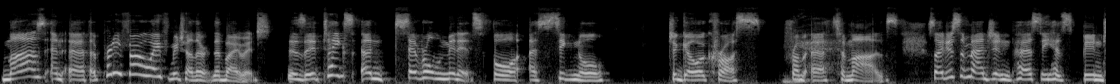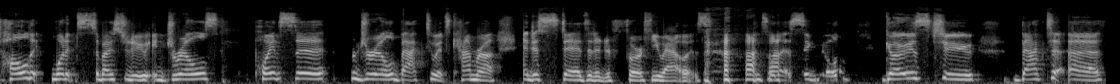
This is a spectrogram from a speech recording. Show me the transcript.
Mars and Earth are pretty far away from each other at the moment, it takes uh, several minutes for a signal to go across from yeah. Earth to Mars. So I just imagine Percy has been told what it's supposed to do. It drills, points the drill back to its camera and just stares at it for a few hours until that signal goes to back to Earth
